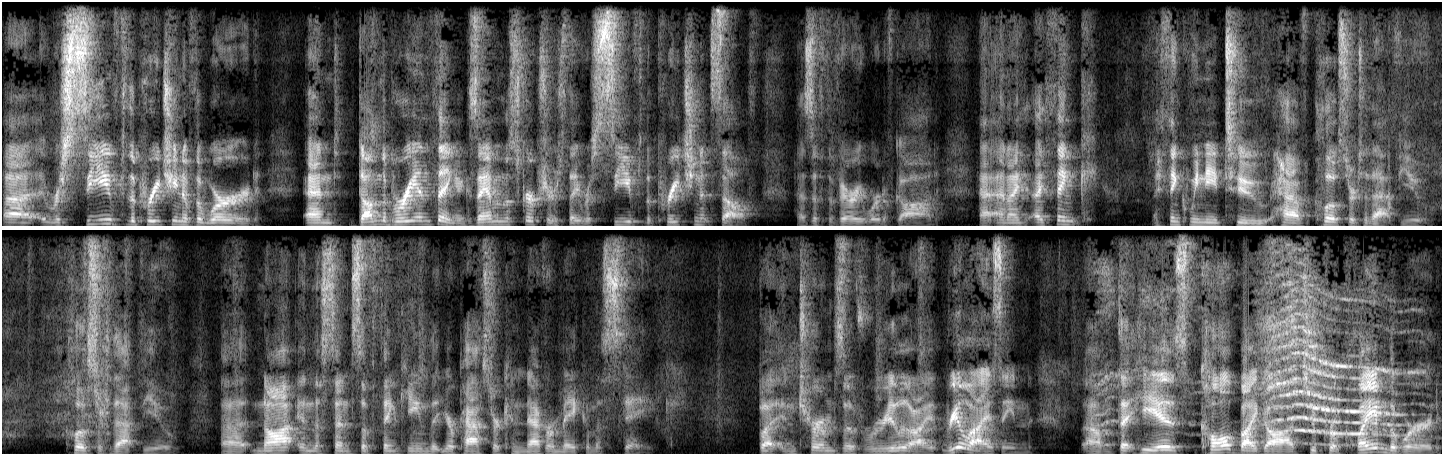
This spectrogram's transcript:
uh, received the preaching of the word, and done the Berean thing, examined the scriptures, they received the preaching itself as if the very word of God. And I, I think I think we need to have closer to that view. Closer to that view. Uh, not in the sense of thinking that your pastor can never make a mistake, but in terms of reali- realizing um, that he is called by God to proclaim the word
